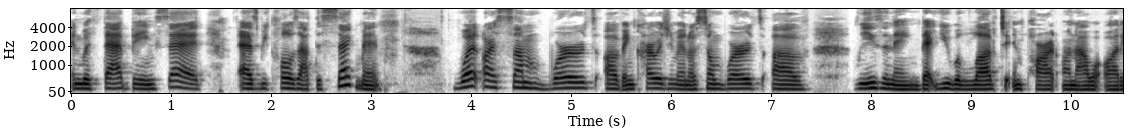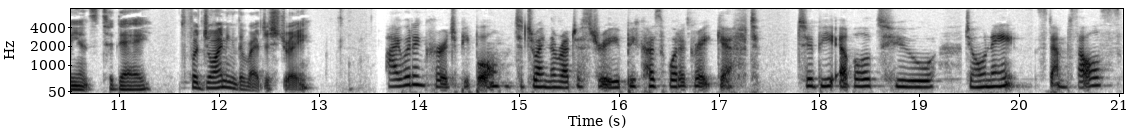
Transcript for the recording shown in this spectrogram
And with that being said, as we close out this segment, what are some words of encouragement or some words of reasoning that you would love to impart on our audience today? For joining the registry? I would encourage people to join the registry because what a great gift to be able to donate stem cells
